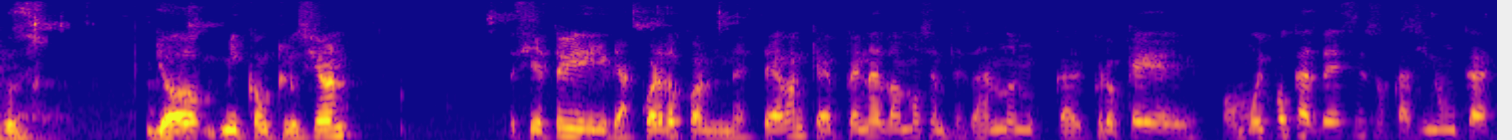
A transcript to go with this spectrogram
pues yo, mi conclusión sí estoy de acuerdo con Esteban, que apenas vamos empezando, creo que o muy pocas veces o casi nunca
